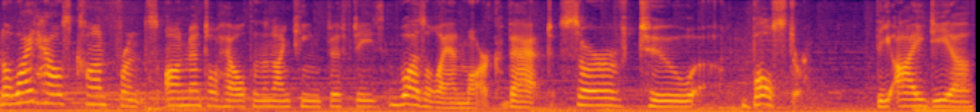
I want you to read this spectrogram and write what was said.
The White House Conference on Mental Health in the 1950s was a landmark that served to bolster the idea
